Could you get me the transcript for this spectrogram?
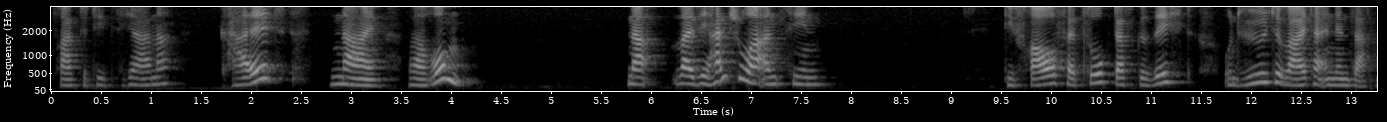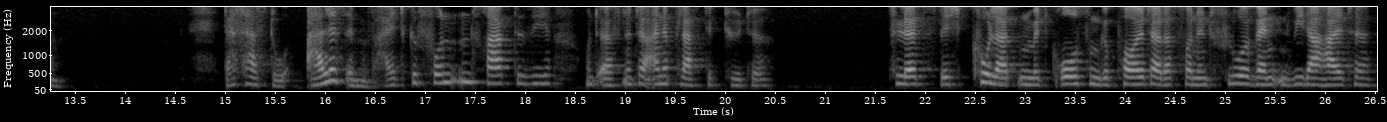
fragte Tiziana. Kalt? Nein, warum? Na, weil Sie Handschuhe anziehen. Die Frau verzog das Gesicht und wühlte weiter in den Sachen. Das hast du alles im Wald gefunden? fragte sie und öffnete eine Plastiktüte. Plötzlich kullerten mit großem Gepolter, das von den Flurwänden widerhallte,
